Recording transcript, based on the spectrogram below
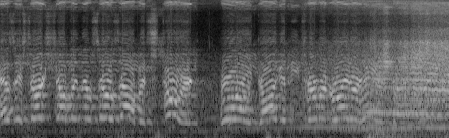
as they start shuffling themselves out. But Stewart boy, a dog and determined right hand.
